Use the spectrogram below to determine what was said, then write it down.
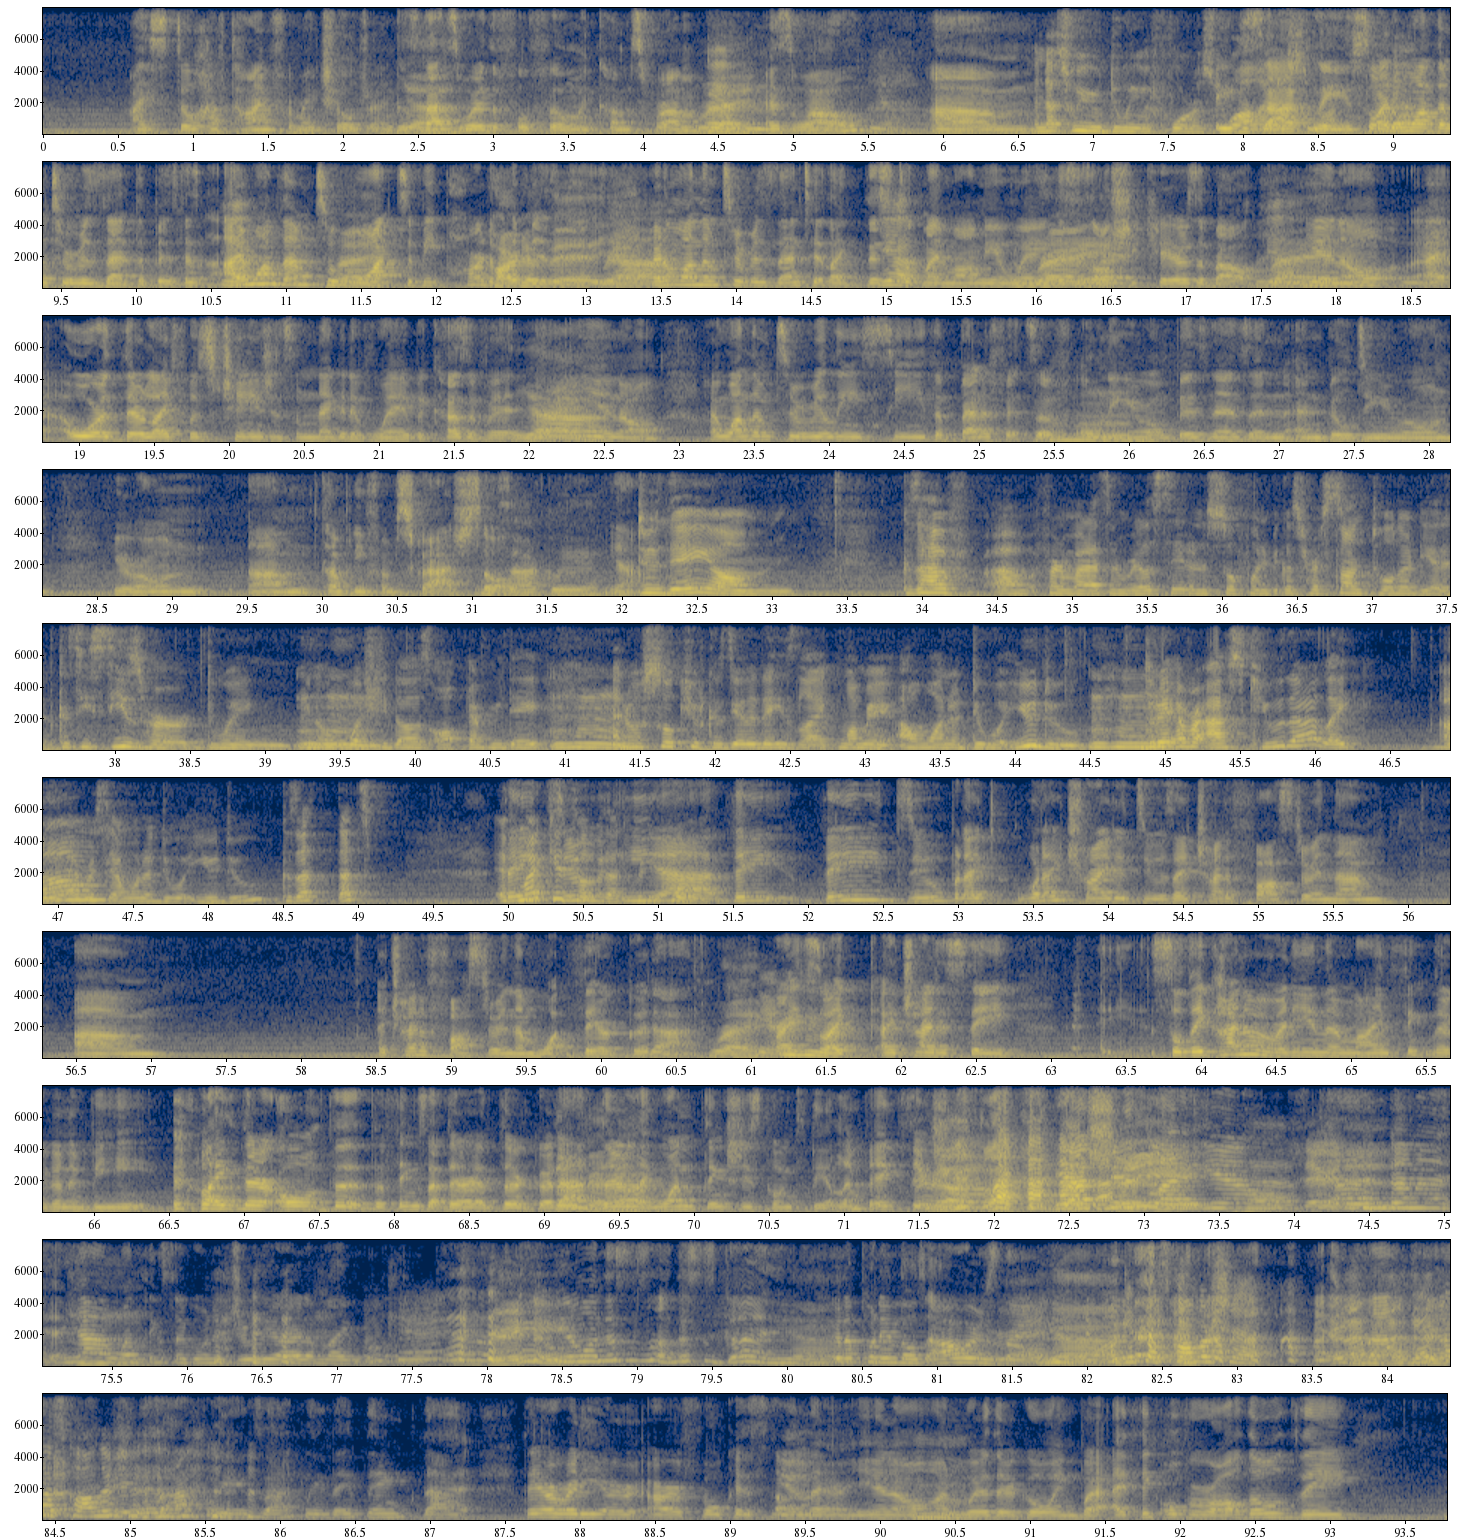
I still have time for my children because Yeah. that's where the fulfillment comes from Right. as well. Yeah. Um, And that's who you're doing it for as well. Exactly. assume. So I don't want them to resent the business. I want them to Right. want to be part, Part of of the it, business. yeah. I don't want them to resent it like this Yeah. took my mommy away. This is all she cares about. Yeah. You know, I, or their life was changed in some negative way because of it. Yeah. You know, I want them to really see the benefits of Mm-hmm. owning your own business and and building your own your own um, company from scratch. So Exactly. yeah. Do they um? Because I have um, a friend of mine that's in real estate, and it's so funny because her son told her the other because he sees her doing you know what she does all every day. and it was so cute because the other day he's like, "Mommy, I want to do what you do." Do they ever ask you that? Like, do they ever Um, say, "I want to do what you do"? Because that that's if my kids do- tell me that's pretty yeah, they they do. But I what I try to do is I try to foster in them. Um, I try to foster in them what they're good at, Right. Yeah. right? So I I try to say. So they kind of already in their mind think they're gonna be like their own the the things that they're they're good They're at. good they're at. like one thing she's going to the Olympics. And There we she's like yeah she's great. like you know There it I'm gonna yeah one thing's they're going to Juilliard. I'm like okay Great. you know what this is uh, this is good. Yeah. You're gonna put in those hours though. Right. Yeah. Get that scholarship. Exactly. Get that scholarship. Exactly, exactly. They think that they already are, are focused Yeah. on their, you know, Mm-hmm. on where they're going. But I think overall though, they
